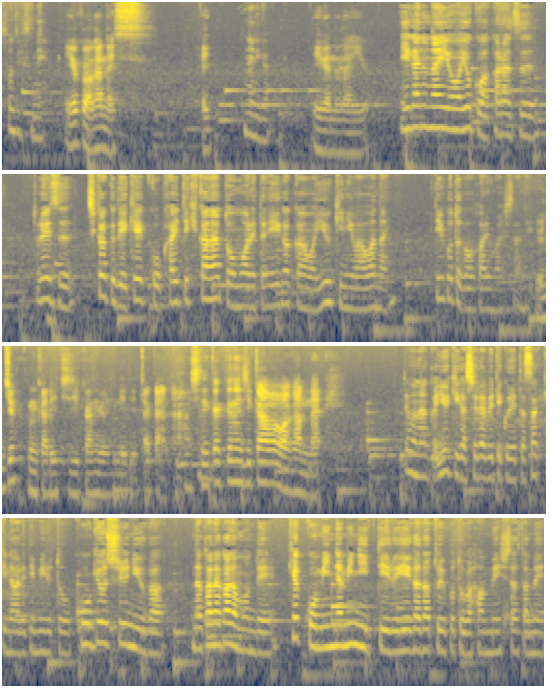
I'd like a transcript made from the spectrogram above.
そうですね。よくわかんないです。はい。何が？映画の内容。映画の内容はよく分からずとりあえず近くで結構快適かなと思われた映画館は勇気には合わないっていうことが分かりましたね。40分から1時間ぐらい寝てたかな。正確な時間はわかんない。でもなんか勇気が調べてくれたさっきのあれで見ると興行収入がなかなかなもんで結構みんな見に行っている映画だということが判明したため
